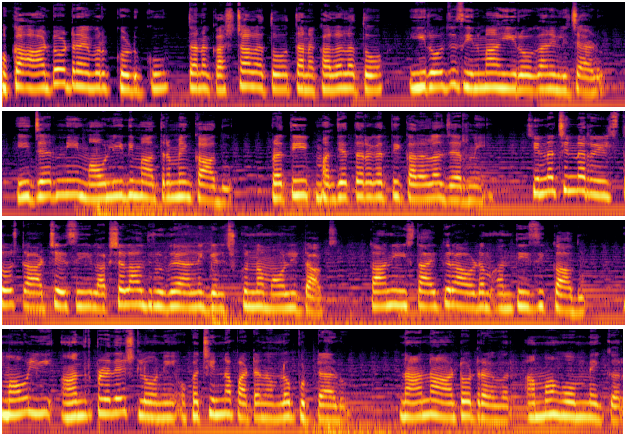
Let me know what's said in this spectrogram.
ఒక ఆటో డ్రైవర్ కొడుకు తన కష్టాలతో తన కలలతో ఈరోజు సినిమా హీరోగా నిలిచాడు. ఈ జర్నీ మౌలీది మాత్రమే కాదు ప్రతి మధ్యతరగతి కలల జర్నీ. చిన్న చిన్న రీల్స్తో స్టార్ట్ చేసి లక్షలాది హృదయాల్ని గెలుచుకున్న మౌలి టాక్స్. కానీ ఈ స్థాయికి రావడం అంత ఈజీ కాదు. మౌలి ఆంధ్రప్రదేశ్లోని ఒక చిన్న పట్టణంలో పుట్టాడు. నాన్న ఆటో డ్రైవర్ అమ్మ హోమ్ మేకర్.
